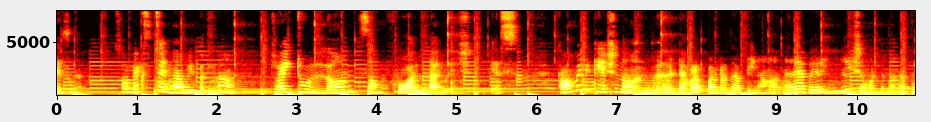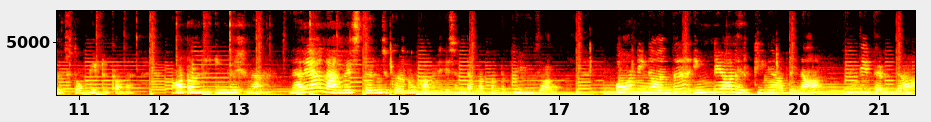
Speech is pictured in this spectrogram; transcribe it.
பேசுங்க. ஸோ நெக்ஸ்ட் என்ன அப்படின்னு பார்த்தீங்கன்னா try to learn some foreign language as கம்யூனிகேஷனை வந்து டெவலப் பண்ணுறது அப்படின்னா நிறையா பேர் இங்கிலீஷை மட்டும்தாங்க பிடிச்சி தொங்கிட்டு இருக்காங்க. நாட் ஓன்லி இங்கிலீஷ்ங்க நிறையா லாங்குவேஜ் தெரிஞ்சுக்கிறதும் கம்யூனிகேஷன் டெவலப் பண்ணுறதுக்கு யூஸ் ஆகும். இப்போது நீங்கள் வந்து இந்தியாவில் இருக்கீங்க அப்படின்னா ஹிந்தி தெரிஞ்சால்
